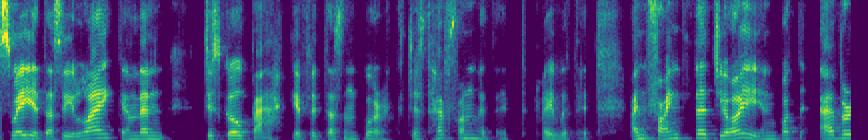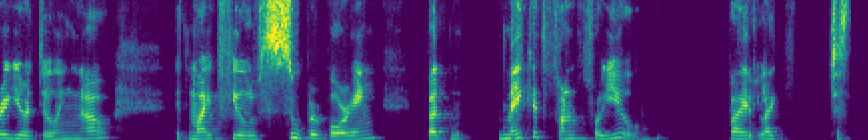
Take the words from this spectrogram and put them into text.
sway it as you like and then just go back if it doesn't work. Just have fun with it play with it and find the joy in whatever you're doing now. It might feel super boring but make it fun for you by like just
